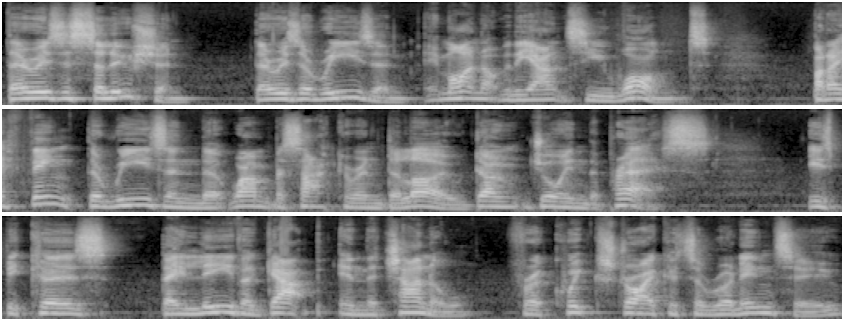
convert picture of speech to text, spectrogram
there is a solution. There is a reason. It might not be the answer you want, but I think the reason that Wan-Bissaka and Dalot don't join the press is because they leave a gap in the channel for a quick striker to run into.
